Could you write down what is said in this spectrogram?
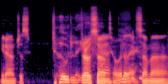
You know, just Totally. throw some Yeah. Totally. some uh,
